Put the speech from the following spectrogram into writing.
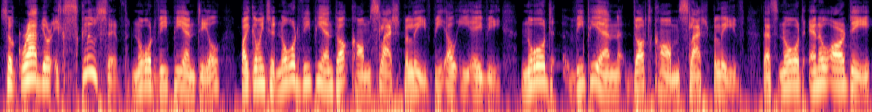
So grab your exclusive NordVPN deal by going to nordvpn.com slash bleav, B-L-E-A-V, nordvpn.com slash bleav. That's nord, N-O-R-D,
